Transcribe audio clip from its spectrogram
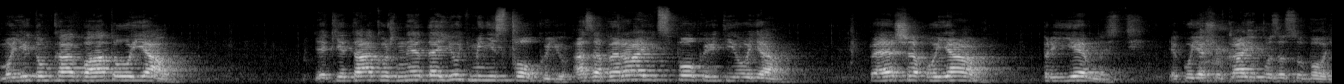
в моїх думках багато уяв, які також не дають мені спокою, а забирають спокою ті уяви. Перша уява приємності, яку я шукаю поза собою.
